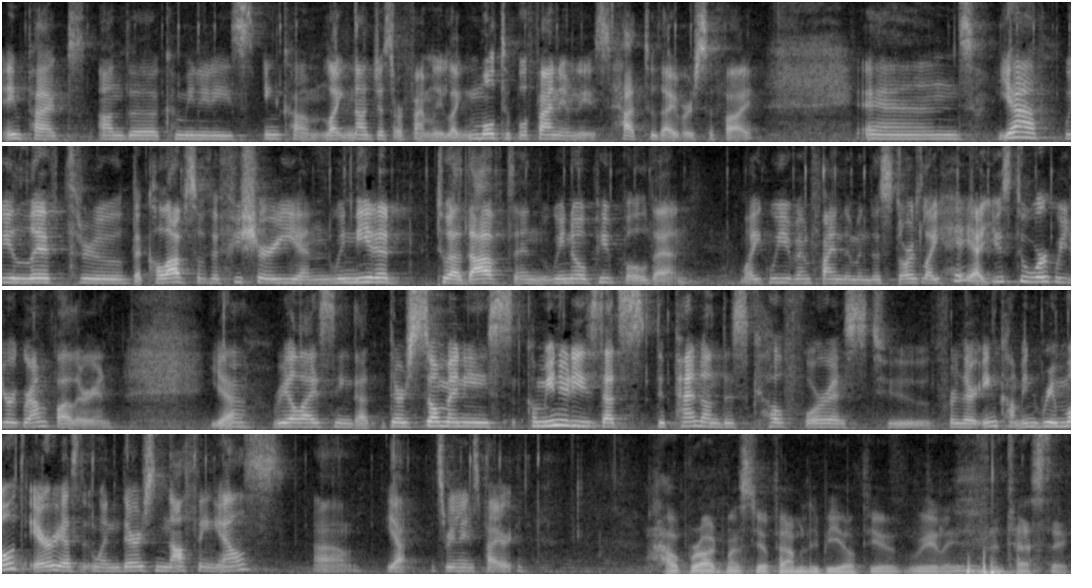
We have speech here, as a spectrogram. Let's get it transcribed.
impact on the community's income, like not just our family, like multiple families had to diversify. And yeah, we lived through the collapse of the fishery and we needed to adapt and we know people then. like we even find them in the stores like, hey, I used to work with your grandfather and yeah, realizing that there's so many communities that depend on this kelp forest to, for their income in remote areas when there's nothing else. Um, yeah, it's really inspiring how proud must your family be of you? Really fantastic.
